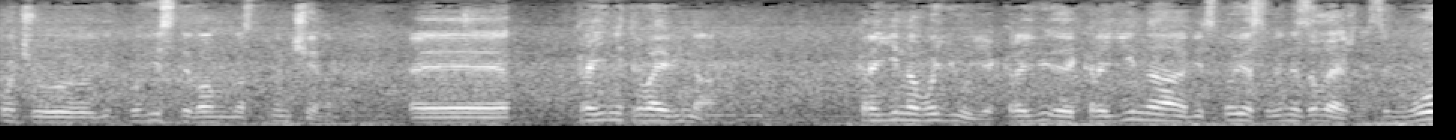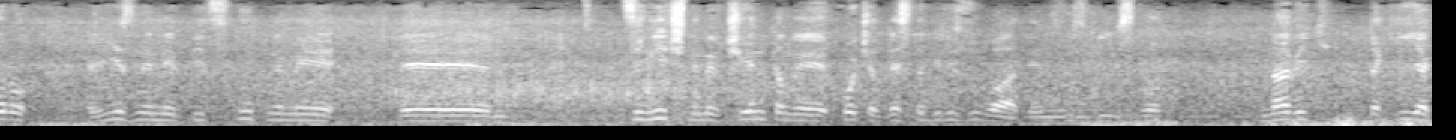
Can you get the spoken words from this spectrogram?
хочу відповісти вам наступним чином. В країні триває війна. Країна воює, е, країна відстоює свою незалежність. Ворог різними підступними е, цинічними вчинками хоче дестабілізувати суспільство, навіть такі, як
